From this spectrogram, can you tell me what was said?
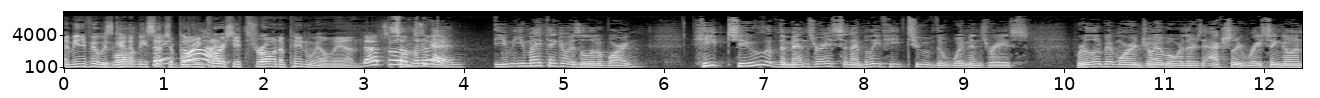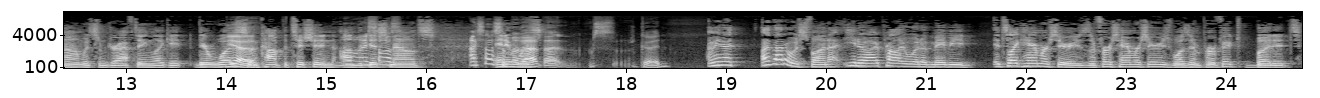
I mean, if it was going to be such a boring God. course, you'd throw in a pinwheel, man. That's what so I'm little saying. guy, you you might think it was a little boring. Heat two of the men's race, and I believe heat two of the women's race, were a little bit more enjoyable. Where there's actually racing going on with some drafting. Like it, there was Yeah. some competition on the I saw- dismounts. I saw And some it of was- that. That was good. I mean, I I thought it was fun. I, you know, I probably would have maybe. It's like Hammer series. The first Hammer series wasn't perfect, but it's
